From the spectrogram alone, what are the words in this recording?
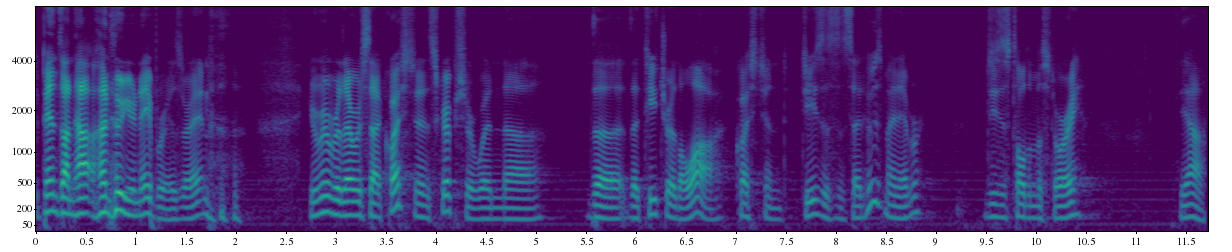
Depends on, how, on who your neighbor is, right? you remember there was that question in Scripture when uh, the, the teacher of the law questioned Jesus and said, Who's my neighbor? Jesus told him a story. Yeah.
